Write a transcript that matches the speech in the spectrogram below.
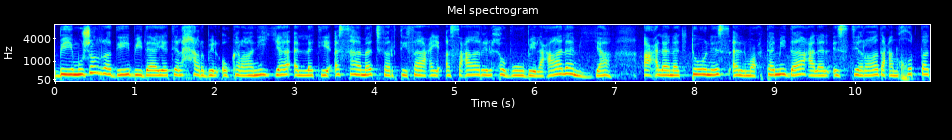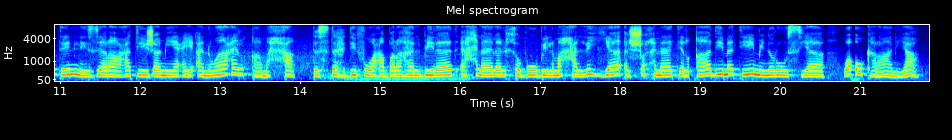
بمجرد بداية الحرب الأوكرانية التي أسهمت في ارتفاع أسعار الحبوب العالمية، أعلنت تونس المعتمدة على الاستيراد عن خطة لزراعة جميع أنواع القمح، تستهدف عبرها البلاد إحلال الحبوب المحلية الشحنات القادمة من روسيا وأوكرانيا.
